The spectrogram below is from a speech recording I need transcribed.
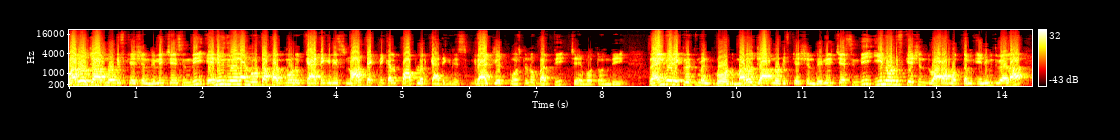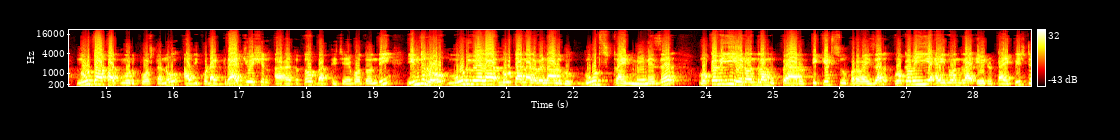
మరో జాబ్ నోటిఫికేషన్ రిలీజ్ చేసింది. ఎనిమిది వేల నూట పదమూడు categories non technical popular categories graduate పోస్టులను భర్తీ చేయబోతోంది. రైల్వే రిక్రూట్మెంట్ బోర్డు మరో జాబ్ నోటిఫికేషన్ రిలీజ్ చేసింది. ఈ నోటిఫికేషన్ ద్వారా మొత్తం ఎనిమిది వేల నూట పదమూడు పోస్టులను అది కూడా గ్రాడ్యుయేషన్ అర్హతతో భర్తీ చేయబోతోంది. ఇందులో మూడు వేల నూట నలభై నాలుగు గూడ్స్ ట్రైన్ మేనేజర్ ఒక వెయ్యి ఏడు వందల ముప్పై ఆరు టికెట్ సూపర్వైజర్ ఒక వెయ్యి ఐదు వందల ఏడు టైపిస్ట్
